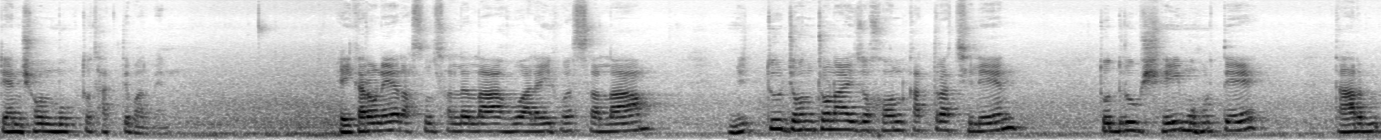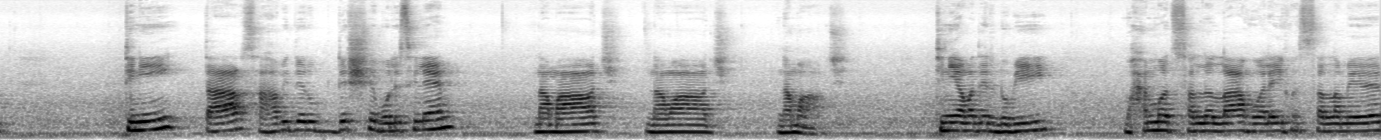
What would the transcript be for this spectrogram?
টেনশন মুক্ত থাকতে পারবেন। এই কারণে রাসুল সাল্লাহ আলাইসাল্লাম মৃত্যুর যন্ত্রণায় যখন কাতরাচ্ছিলেন, তদ্রূপ সেই মুহূর্তে তার, তিনি তার সাহাবিদের উদ্দেশ্যে বলেছিলেন নামাজ নামাজ নামাজ। তিনি আমাদের নবী মোহাম্মদ সাল্লাহ আলাইসাল্লামের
